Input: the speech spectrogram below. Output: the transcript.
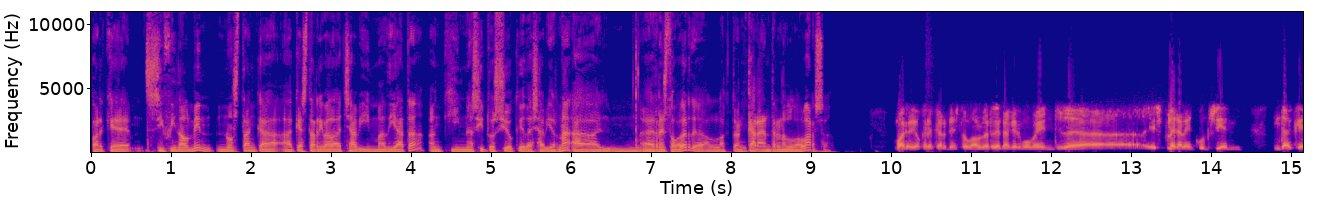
perquè si finalment no es tanca aquesta arribada de Xavi immediata, en quina situació queda Xavi Herná, eh, Ernesto Valverde, encara entrenador del Barça? Bueno, jo crec que Ernesto Valverde en aquest moment eh, és plenament conscient de que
